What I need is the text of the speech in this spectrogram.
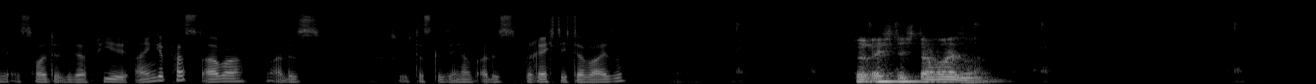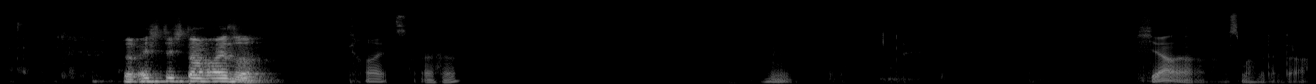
hier ist heute wieder viel eingepasst, aber alles, so wie ich das gesehen habe, alles berechtigterweise. Berechtigterweise. Berechtigterweise. Kreuz, aha. Hm. Ja, was machen wir denn da?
